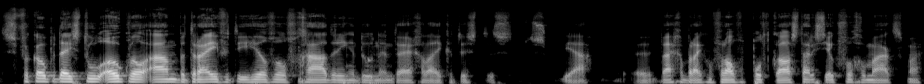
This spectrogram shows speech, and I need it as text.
ze verkopen deze tool ook wel aan bedrijven die heel veel vergaderingen doen en dergelijke. Dus, dus, dus ja, eh, wij gebruiken hem vooral voor podcasts. Daar is die ook voor gemaakt. Maar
